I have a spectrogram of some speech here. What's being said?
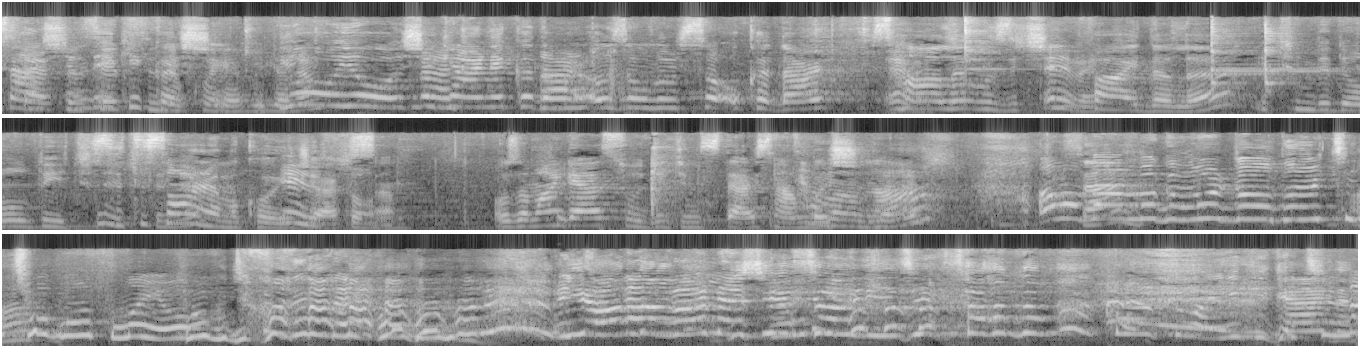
Sen şimdi iki kaşık. koyabilirim. Yo yo Ben- şeker ne kadar az olursa o kadar sağlığımız için Evet. faydalı. İçinde de olduğu için. Sütü sonra mı en koyacaksın? son. O zaman gel Sude'cim istersen başına. Ama Sen- ben bugün burada olduğum için çok mutluyum. Çok Bir anda böyle bir şey söyleyecek sandım. Korkma iyi ki geldin.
